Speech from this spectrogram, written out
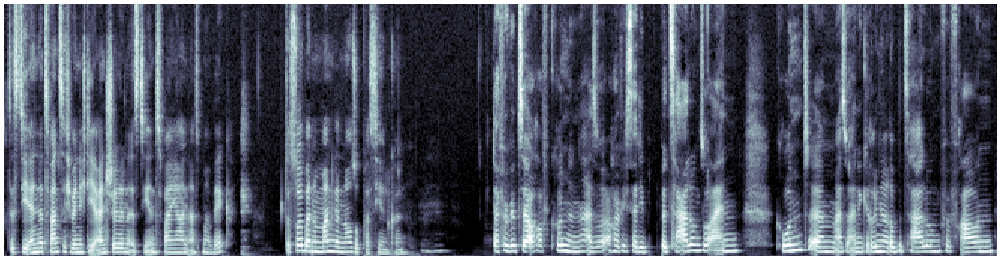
jetzt ist die Ende 20, wenn ich die einstelle, dann ist die in zwei Jahren erstmal weg. Das soll bei einem Mann genauso passieren können. Mhm. Dafür gibt es ja auch oft Gründe. Ne? Also häufig ist ja die Bezahlung so ein Grund, ähm, also eine geringere Bezahlung für Frauen,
